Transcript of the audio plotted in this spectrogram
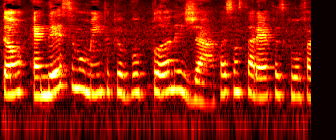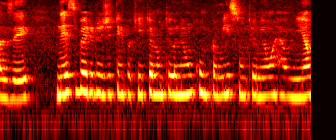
Então, é nesse momento que eu vou planejar quais são as tarefas que eu vou fazer nesse período de tempo aqui que eu não tenho nenhum compromisso, não tenho nenhuma reunião,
